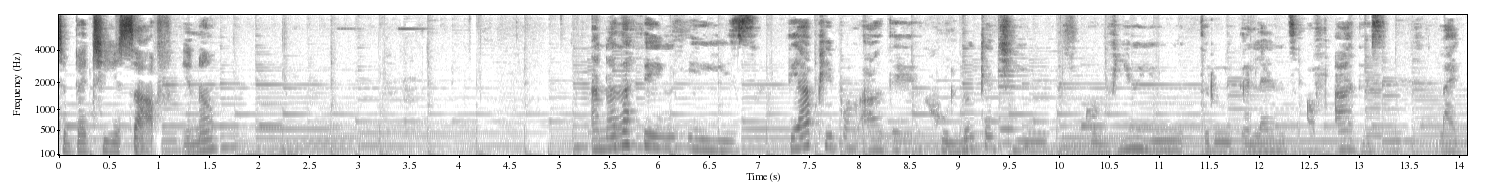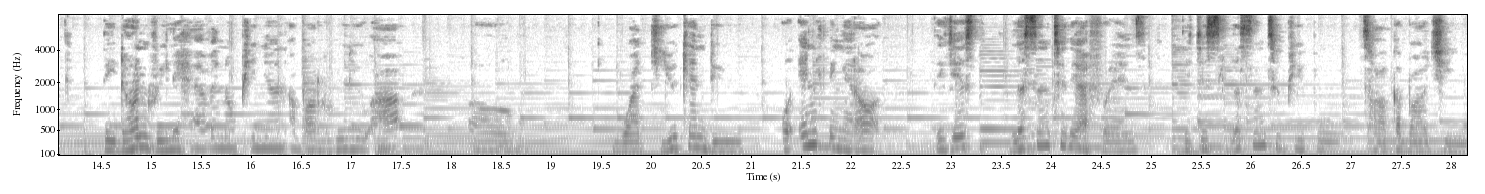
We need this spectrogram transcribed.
to better yourself you know? Another thing is there are people out there who look at you or view you through the lens of others. Like they don't really have an opinion about who you are what you can do or anything at all. They just listen to their friends, they just listen to people talk about you,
